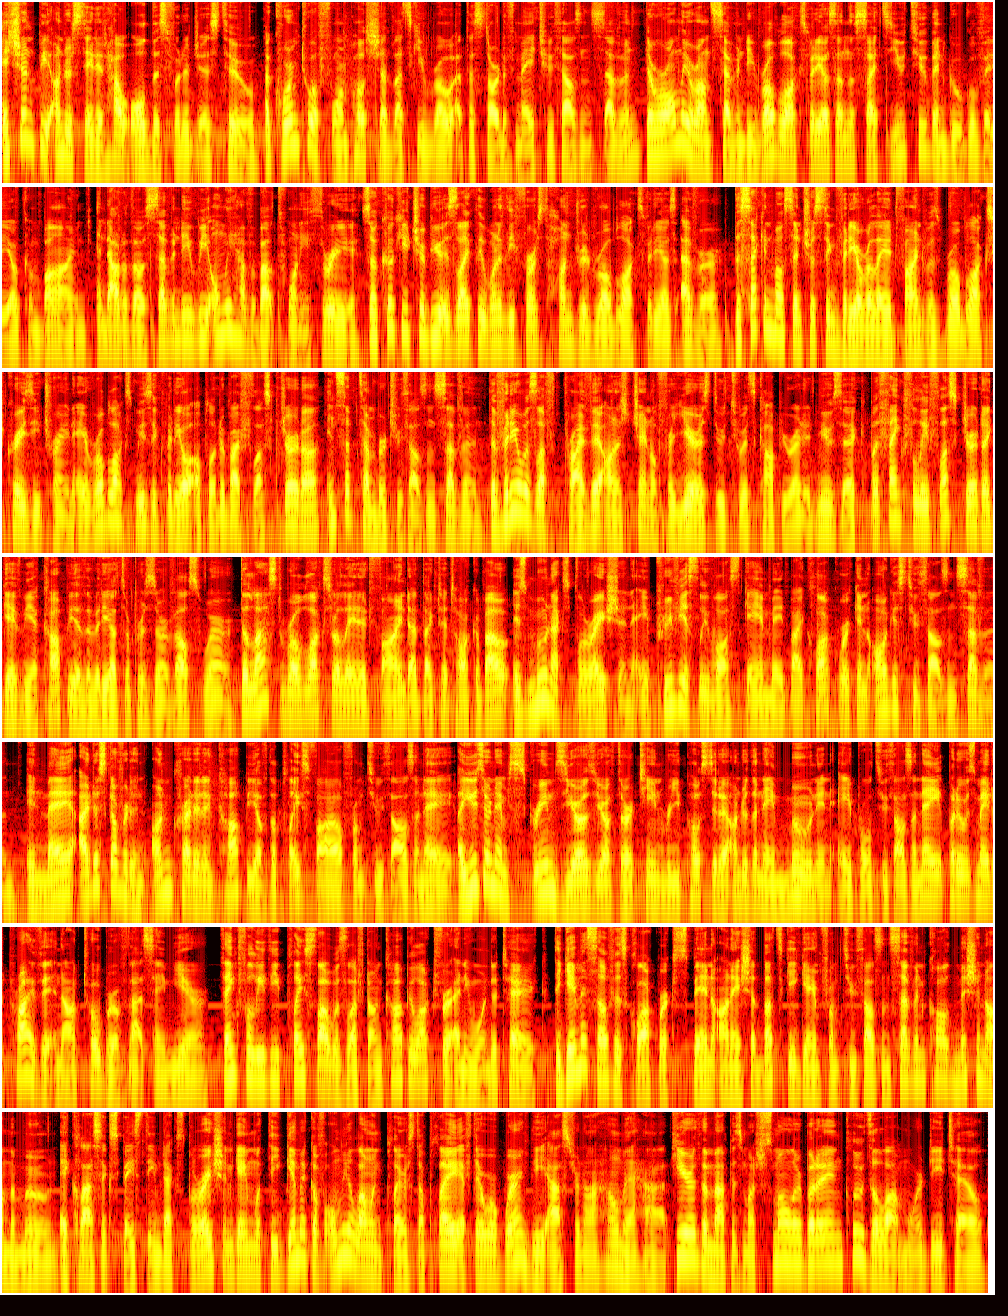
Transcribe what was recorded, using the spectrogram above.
It shouldn't be under understated how old this footage is too. According to a forum post Shedletsky wrote at the start of May 2007, there were only around 70 Roblox videos on the site's YouTube and Google video combined, and out of those 70, we only have about 23. So Cookie Tribute is likely one of the first 100 Roblox videos ever. The second most interesting video related find was Roblox Crazy Train, a Roblox music video uploaded by Fleskjerta in September 2007. The video was left private on his channel for years due to its copyrighted music, but thankfully Fleskjerta gave me a copy of the the video to preserve elsewhere. The last Roblox related find I'd like to talk about is Moon Exploration, a previously lost game made by Clockwork in August 2007. In May, I discovered an uncredited copy of the place file from 2008. A user named Scream0013 reposted it under the name Moon in April 2008, but it was made private in October of that same year. Thankfully, the place file was left uncopylocked for anyone to take. The game itself is Clockwork's spin on a Shedletsky game from 2007 called Mission on the Moon, a classic classic space-themed exploration game with the gimmick of only allowing players to play if they were wearing the astronaut helmet hat. Here, the map is much smaller, but it includes a lot more detail.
